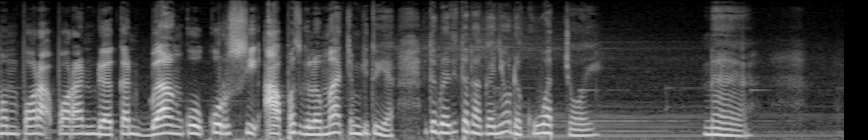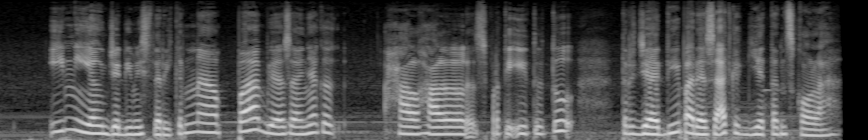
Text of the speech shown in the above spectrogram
memporak porandakan bangku kursi apa segala macam gitu ya itu berarti tenaganya udah kuat coy. Nah ini yang jadi misteri kenapa biasanya ke hal-hal seperti itu tuh terjadi pada saat kegiatan sekolah.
